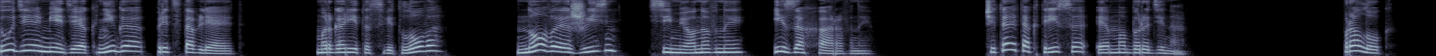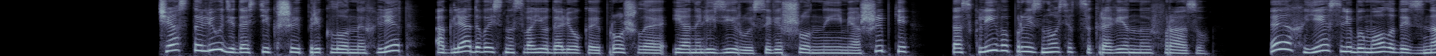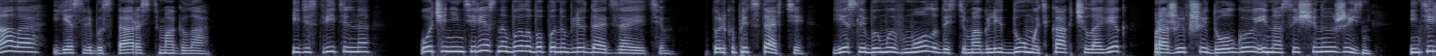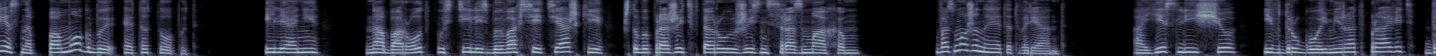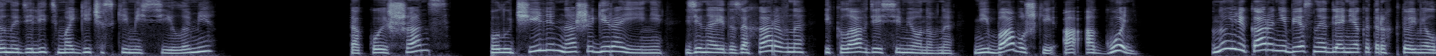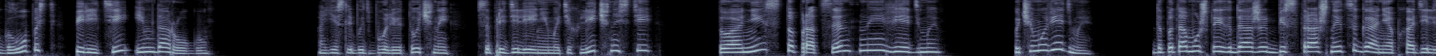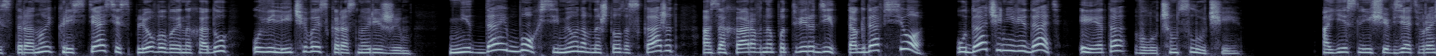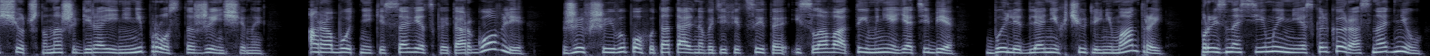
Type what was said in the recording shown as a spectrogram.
Студия «Медиакнига» представляет Маргарита Светлова «Новая жизнь Семеновны и Захаровны». Читает актриса Эмма Бородина. Пролог. Часто люди, достигшие преклонных лет, оглядываясь на свое далекое прошлое и анализируя совершенные ими ошибки, тоскливо произносят сокровенную фразу – Эх, если бы молодость знала, если бы старость могла. И действительно, очень интересно было бы понаблюдать за этим. Только представьте, если бы мы в молодости могли думать, как человек, проживший долгую и насыщенную жизнь. Интересно, помог бы этот опыт? Или они, наоборот, пустились бы во все тяжкие, чтобы прожить вторую жизнь с размахом? Возможен и этот вариант. А если еще и в другой мир отправить, да наделить магическими силами? Такой шанс получили наши героини Зинаида Захаровна и Клавдия Семеновна. Не бабушки, а огонь. Ну или кара небесная для некоторых, кто имел глупость перейти им дорогу. А если быть более точной с определением этих личностей, то они стопроцентные ведьмы. Почему ведьмы? Да потому что их даже бесстрашные цыгане обходили стороной, крестясь и сплевывая на ходу, увеличивая скоростной режим. Не дай бог Семеновна что-то скажет, а Захаровна подтвердит. Тогда все, удачи не видать, и это в лучшем случае. А если еще взять в расчет, что наши героини не просто женщины, а работники советской торговли, жившие в эпоху тотального дефицита, и слова «ты мне, я тебе» были для них чуть ли не мантрой – произносимый несколько раз на дню.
